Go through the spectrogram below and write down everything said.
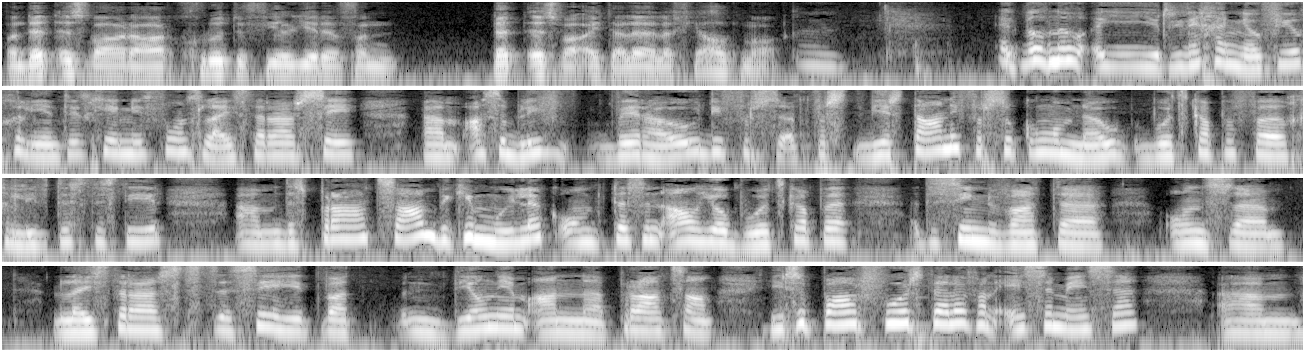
want dit is waar daar groot hoeveelhede van dit is waaruit hulle hulle geld maak. Mm. Ek wil nou hierdie gaan jou vir jou geleentheid gee net vir ons luisteraars sê, ehm um, asseblief weerhou die vers, vers, weerstaan die versoeking om nou boodskappe vir geliefdes te stuur. Ehm um, dis praat saam, bietjie moeilik om tussen al jou boodskappe te sien wat uh, ons uh, luisteraars te sê het wat deelneem aan uh, praat saam. Hier's 'n paar voorstelle van SMS'e. Ehm um,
